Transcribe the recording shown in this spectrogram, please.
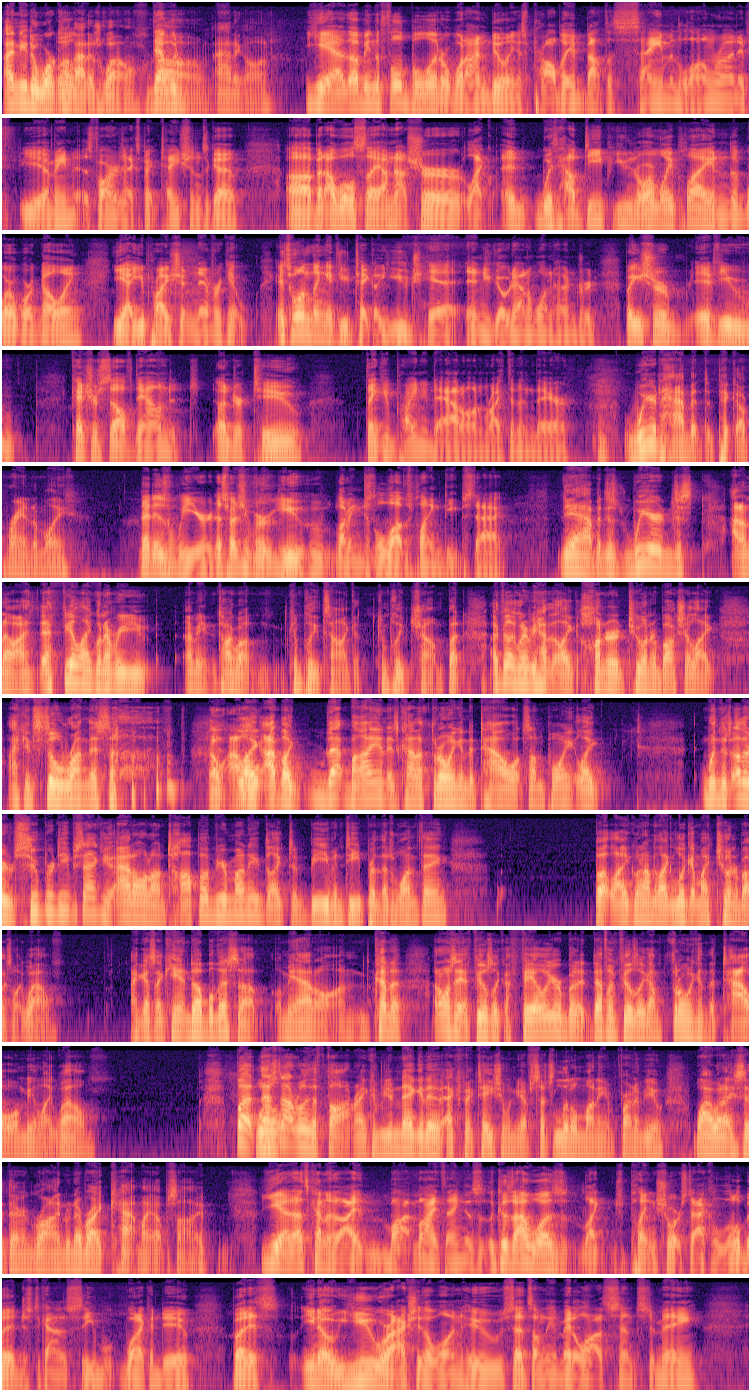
I need to work Well, on that as well. that would- um, adding on. Yeah, I mean, the full bullet or what I'm doing is probably about the same in the long run. If you, I mean, as far as expectations go. Uh, but I will say I'm not sure, like, and with how deep you normally play and the, where we're going. Yeah, you probably shouldn't ever get. It's one thing if you take a huge hit and you go down to 100, but you sure if you catch yourself down to under two, I think you probably need to add on right then and there. Weird habit to pick up randomly. That is weird, especially for you who I mean just loves playing deep stack. Yeah, but just weird. Just I don't know. I, I feel like whenever you, I mean, talk about complete sound like a complete chump, but I feel like whenever you have that like 100, 200 bucks, you're like, I can still run this up. Oh, I like will- I'm like that buy-in is kind of throwing in the towel at some point. Like when there's other super deep stacks you add on on top of your money, like to be even deeper. That's one thing. But like when I'm like look at my 200 bucks, I'm like, wow, I guess I can't double this up. Let me add on. Kind of, I don't want to say it feels like a failure, but it definitely feels like I'm throwing in the towel and being like, well. But that's not really the thought, right? Because your negative expectation when you have such little money in front of you, why would I sit there and grind whenever I cap my upside? Yeah, that's kind of the, I, my, my thing is because I was like playing short stack a little bit just to kind of see w- what I could do, but it's you know you were actually the one who said something that made a lot of sense to me,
